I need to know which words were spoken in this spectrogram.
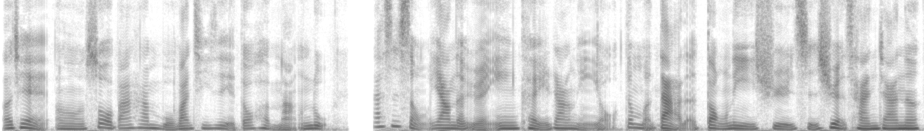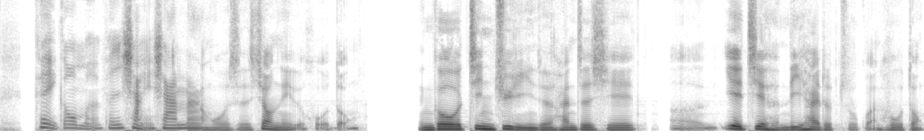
而且，嗯，硕班和博班其实也都很忙碌。那是什么样的原因可以让你有这么大的动力去持续的参加呢？可以跟我们分享一下吗？或是校内的活动，能够近距离的和这些呃业界很厉害的主管互动，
